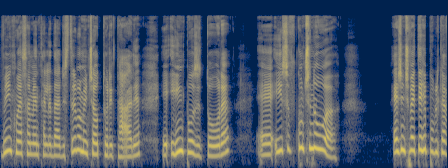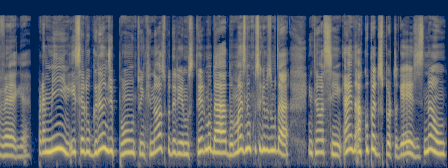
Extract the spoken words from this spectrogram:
vem com essa mentalidade extremamente autoritária e, impositora, é, e isso continua. Aí a gente vai ter República Velha. Para mim, isso era o grande ponto em que nós poderíamos ter mudado, mas não conseguimos mudar. Então, assim, a culpa é dos portugueses? Não.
